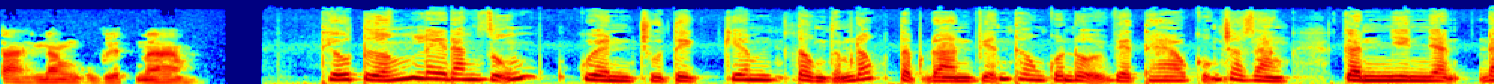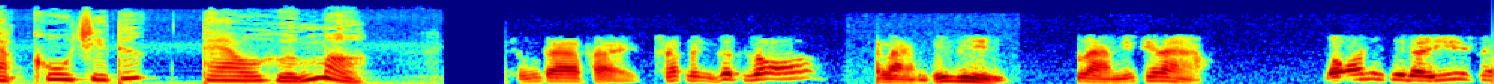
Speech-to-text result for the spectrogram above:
tài năng của Việt Nam. Thiếu tướng Lê Đăng Dũng, quyền chủ tịch kiêm tổng giám đốc tập đoàn Viễn thông Quân đội Việt Theo cũng cho rằng cần nhìn nhận đặc khu tri thức theo hướng mở chúng ta phải xác định rất rõ làm cái gì, làm như thế nào. Rõ những cái đấy thì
